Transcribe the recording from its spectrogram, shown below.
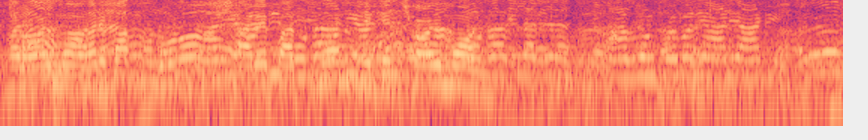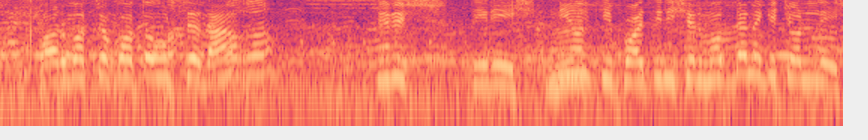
ছয় মন। সাড়ে পাঁচ মন। সাড়ে পাঁচ মন থেকে ছয় মন। সর্বোচ্চ কত উঠছে দাম? তিরিশ। তিরিশ। নিয়ত কি পঁয়ত্রিশের মধ্যে নাকি চল্লিশ?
